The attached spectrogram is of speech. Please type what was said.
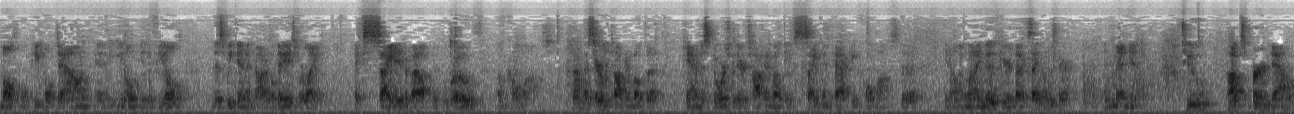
multiple people down, uh, you know, in the field this weekend at Nautical Days were like excited about the growth of Comox. Not necessarily talking about the cannabis stores, but they were talking about the excitement back in Comox. The, you know, and when I moved here, that excitement was there. And then it, two pubs burned down,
